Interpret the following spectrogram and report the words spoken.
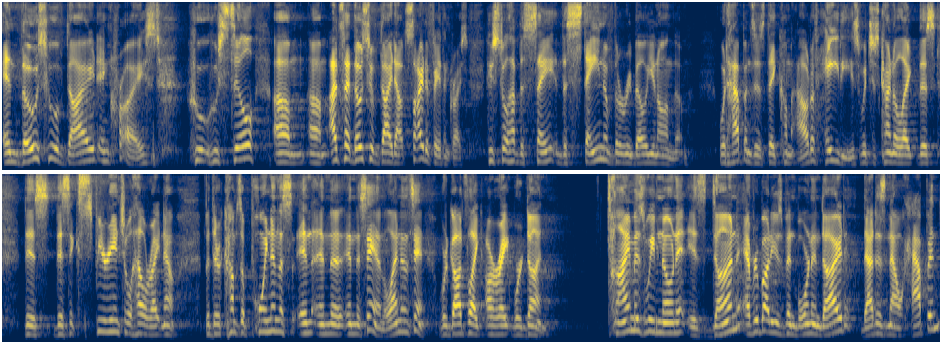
And those who have died in Christ, who, who still, um, um, I'd say those who have died outside of faith in Christ, who still have the, same, the stain of their rebellion on them, what happens is they come out of Hades, which is kind of like this, this, this experiential hell right now. But there comes a point in the, in, in, the, in the sand, the line in the sand, where God's like, all right, we're done. Time as we've known it is done. Everybody who's been born and died, that has now happened.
